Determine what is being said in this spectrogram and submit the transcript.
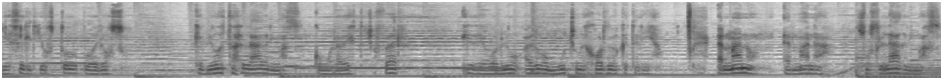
Y es el Dios Todopoderoso, que vio estas lágrimas como la de este chofer y le devolvió algo mucho mejor de lo que tenía. Hermano, hermana, sus lágrimas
